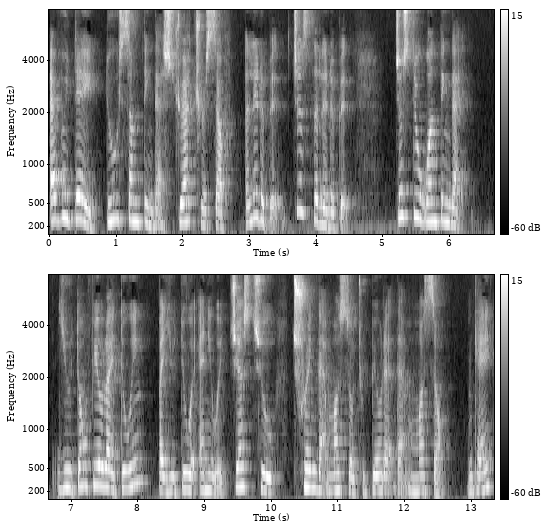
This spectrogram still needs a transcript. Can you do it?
every day do something that stretch yourself a little bit, just a little bit. Just do one thing that you don't feel like doing, but you do it anyway, just to train that muscle, to build up that muscle. Okay,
